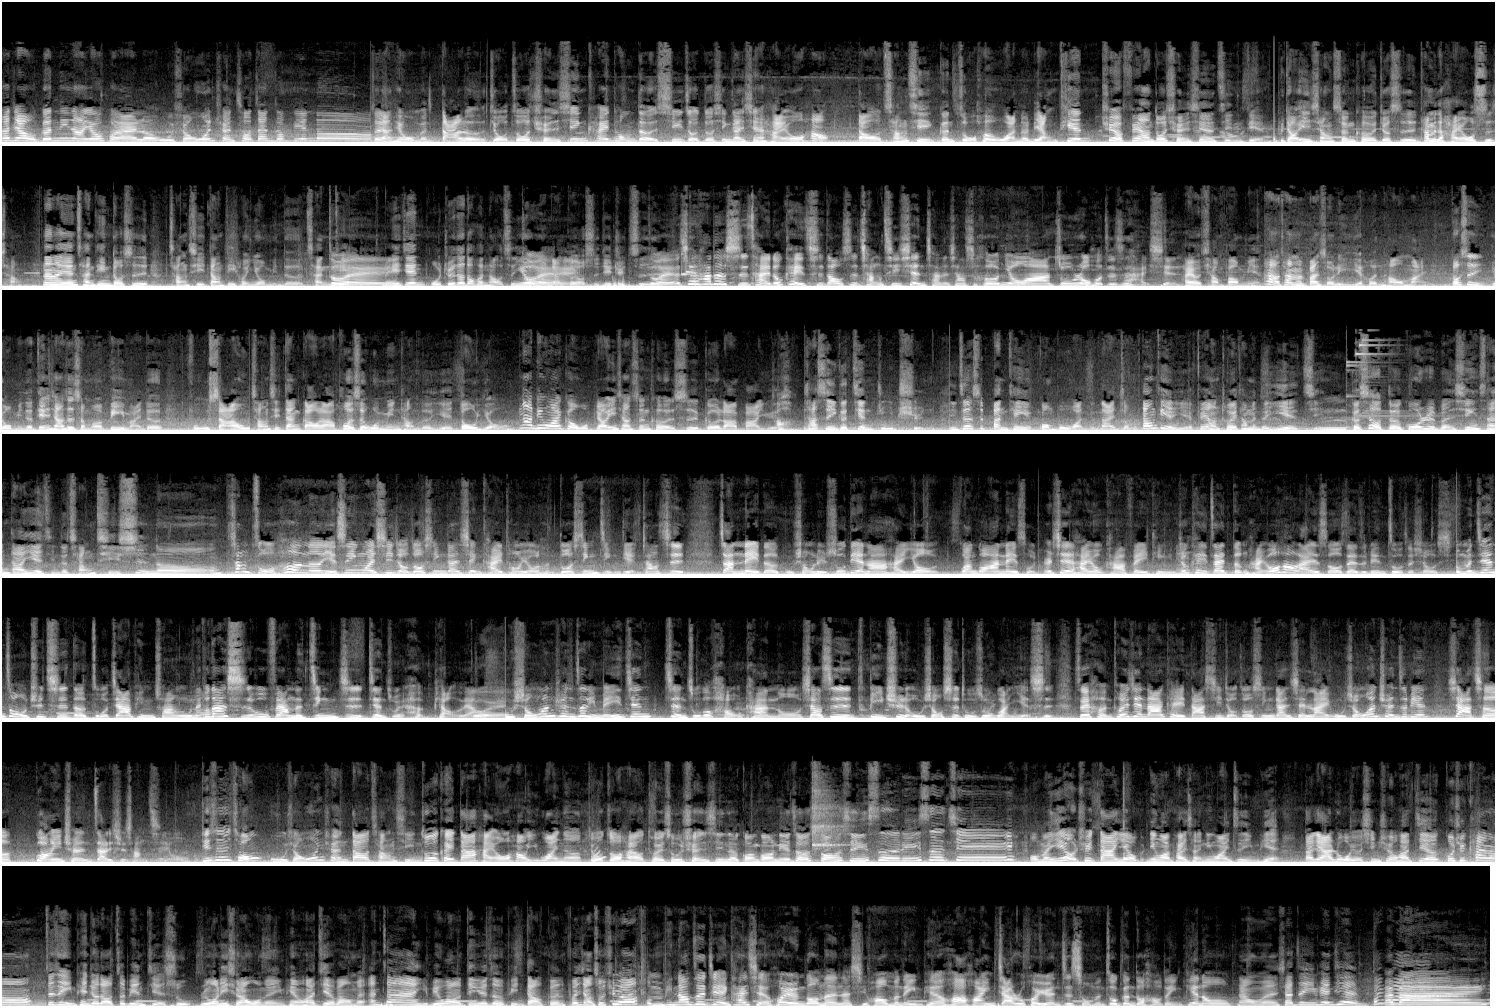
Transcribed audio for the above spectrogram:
大家，我跟妮娜又回来了五雄温泉车站这边了。这两天我们搭了九州全新开通的西九州新干线海鸥号。到长崎跟佐贺玩了两天，去了非常多全新的景点。我比较印象深刻的就是他们的海鸥市场，那那间餐厅都是长崎当地很有名的餐厅，对，每一间我觉得都很好吃，因为我们两个有实际去吃。对，而且它的食材都可以吃到是长崎现产的，像是和牛啊、猪肉或者是海鲜，还有强泡面，还有他们伴手礼也很好买，都是有名的店，像是什么必买的福沙屋、长崎蛋糕啦，或者是文明堂的也都有。那另外一个我比较印象深刻的是哥拉巴园，哦，它是一个。建筑群，你真的是半天也逛不完的那一种。当地人也非常推他们的夜景，嗯，可是有得过日本新三大夜景的长崎市呢。像佐贺呢，也是因为西九州新干线开通，有了很多新景点，像是站内的古熊旅书店啊，还有观光案内所，而且还有咖啡厅，你就可以在等海鸥号来的时候，在这边坐着休息。我们今天中午去吃的左家平川屋，那不但食物非常的精致，建筑也很漂亮。对，五熊温泉这里每一间建筑都好看哦，像是。必去的五雄市图书馆也是，所以很推荐大家可以搭西九州新干线来五雄温泉这边下车逛一圈，再去长崎哦。其实从五雄温泉到长崎，除了可以搭海鸥号以外呢，九州还有推出全新的观光列车双星四零四七，我们也有去搭，也有另外拍成另外一支影片。大家如果有兴趣的话，记得过去看哦。这支影片就到这边结束。如果你喜欢我们的影片的话，记得帮我们按赞，也别忘了订阅这个频道跟分享出去哦。我们频道最近也开启了会员功能，那喜欢我们的影片的话，欢迎加入会员支持我们做更多好的影片哦。那我们下支影片见，拜拜。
